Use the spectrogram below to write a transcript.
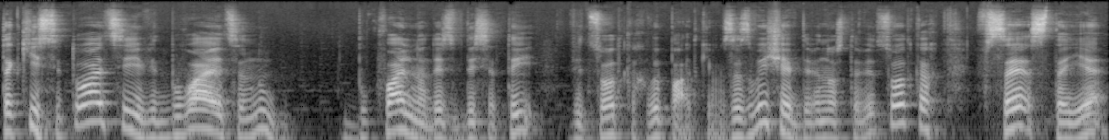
такі ситуації відбуваються ну, буквально десь в 10% випадків. Зазвичай в 90% все стає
